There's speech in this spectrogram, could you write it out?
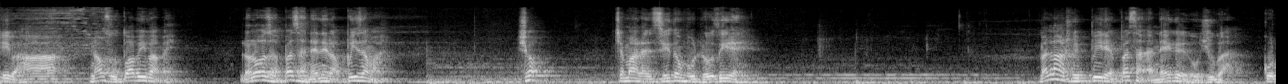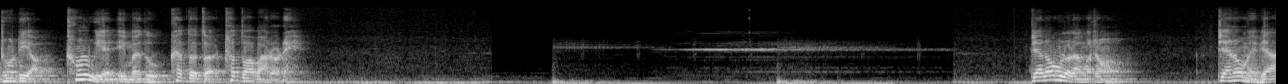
အေးပါနောက်ဆိုသွားပေးပါမယ် လောလောဆယ်ပတ်စံနည်းနည်းလောက်ပေးစမ်းပါရော့ကျမလည်းဈေးသုံးဖို့လိုသေးတယ်မလှထွေးပေးတဲ့ပတ်စံအ ਨੇ ငယ်ကိုယူကကိုထွန်းတယောက်ထွန်းလူရဲ့အိမ်မက်သို့ခတ်သွက်သွက်ထွက်သွားပါတော့တယ်ပြန်တော့မလို့လားမထွန်းပြန်တော့မယ်ဗျာ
